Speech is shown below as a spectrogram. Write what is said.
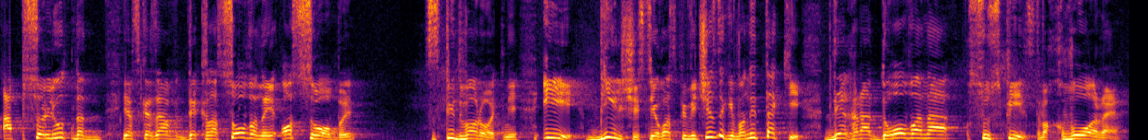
абсолютно, я б сказав, декласованої особи. З підворотні, і більшість його співвітчизників вони такі: деградована суспільство, хворе.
